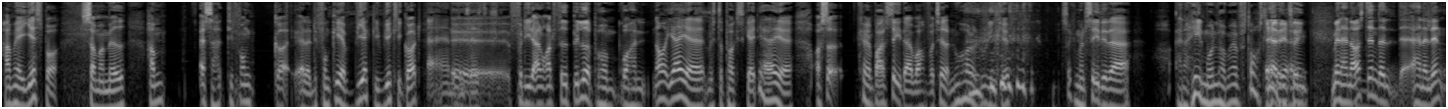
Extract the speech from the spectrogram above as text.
ham her Jesper, som er med, ham, altså, det fungerer, eller det fungerer virkelig, virkelig godt. Ja, han er fantastisk. Øh, fordi der er nogle ret fede billeder på ham, hvor han, nå ja ja, Mr. Poxycat, ja ja. Og så kan man bare se der, hvor han fortæller, nu holder du din kæft. så kan man se det der, han er helt mundlam, men jeg forstår slet Ja, ja, det ingenting. Men han er også den, der, han er den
